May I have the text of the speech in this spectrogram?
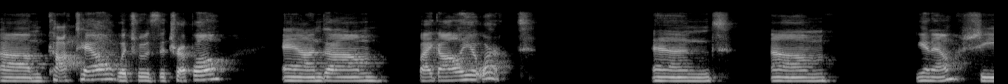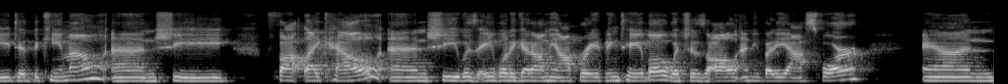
um, cocktail, which was the triple. And um, by golly, it worked. And, um, you know, she did the chemo and she fought like hell and she was able to get on the operating table, which is all anybody asked for. And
